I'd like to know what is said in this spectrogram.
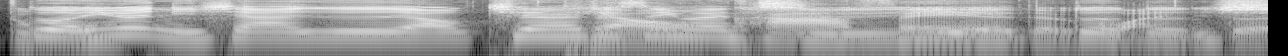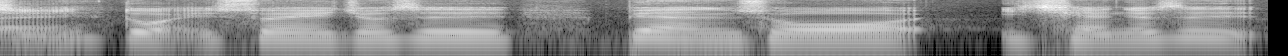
多。对，因为你现在就是要现在就是因为职业的关系，对，所以就是变成说以前就是。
